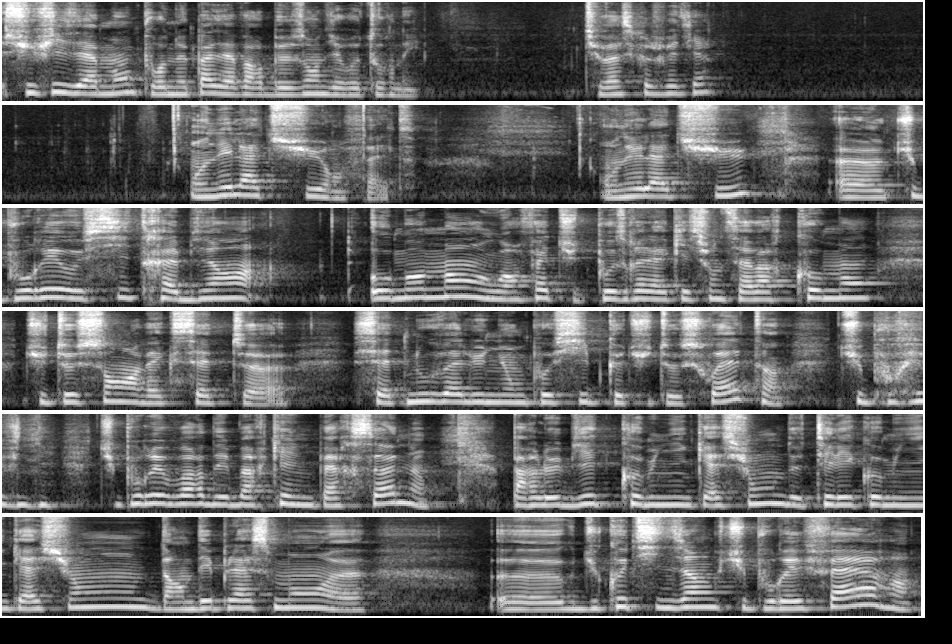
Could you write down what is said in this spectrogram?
Suffisamment pour ne pas avoir besoin d'y retourner. Tu vois ce que je veux dire? On est là-dessus en fait. On est là-dessus. Euh, tu pourrais aussi très bien, au moment où en fait tu te poserais la question de savoir comment tu te sens avec cette, euh, nouvelle union possible que tu te souhaites, tu pourrais, venir, tu pourrais voir débarquer une personne par le biais de communication, de télécommunication, d'un déplacement. Euh, euh, du quotidien que tu pourrais faire,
